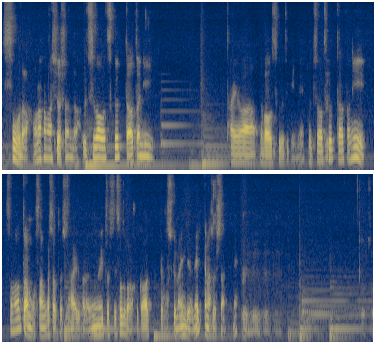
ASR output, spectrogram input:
そうだ、あの話をしたんだ。器を作った後に、対話の場を作るときにね、器を作った後に、その後はもう参加者として入るから、運営として外から関わってほしくないんだよねって話をしたんだよね。うんうんうんうんそうそ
